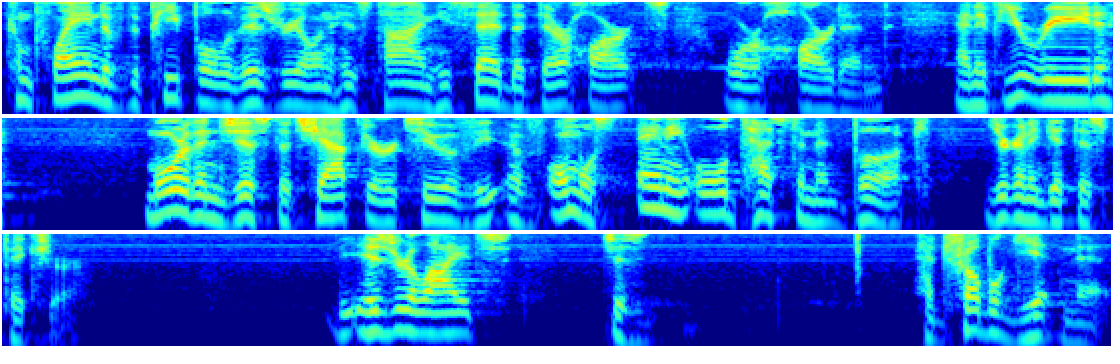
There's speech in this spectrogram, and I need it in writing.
complained of the people of Israel in his time. He said that their hearts were hardened. And if you read more than just a chapter or two of, the, of almost any Old Testament book, you're going to get this picture. The Israelites just had trouble getting it.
